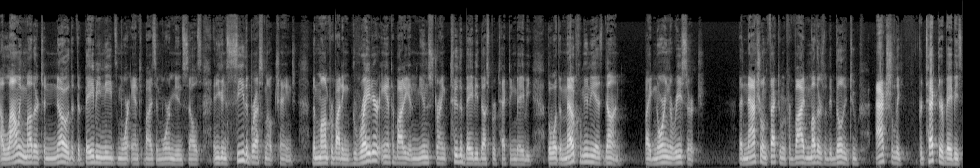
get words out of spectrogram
allowing mother to know that the baby needs more antibodies and more immune cells. And you can see the breast milk change. The mom providing greater antibody and immune strength to the baby, thus protecting baby. But what the medical community has done by ignoring the research, that natural infection would provide mothers with the ability to actually protect their babies,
